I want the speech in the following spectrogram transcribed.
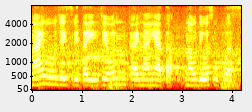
नाही हो जय श्रीताई जेवण काय नाही आता. नऊ दिवस उपवास.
